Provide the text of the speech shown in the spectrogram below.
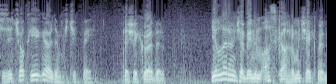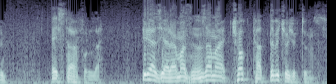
Sizi çok iyi gördüm küçük bey. Teşekkür ederim. Yıllar önce benim az kahrımı çekmedin. Estağfurullah. Biraz yaramazdınız ama çok tatlı bir çocuktunuz.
